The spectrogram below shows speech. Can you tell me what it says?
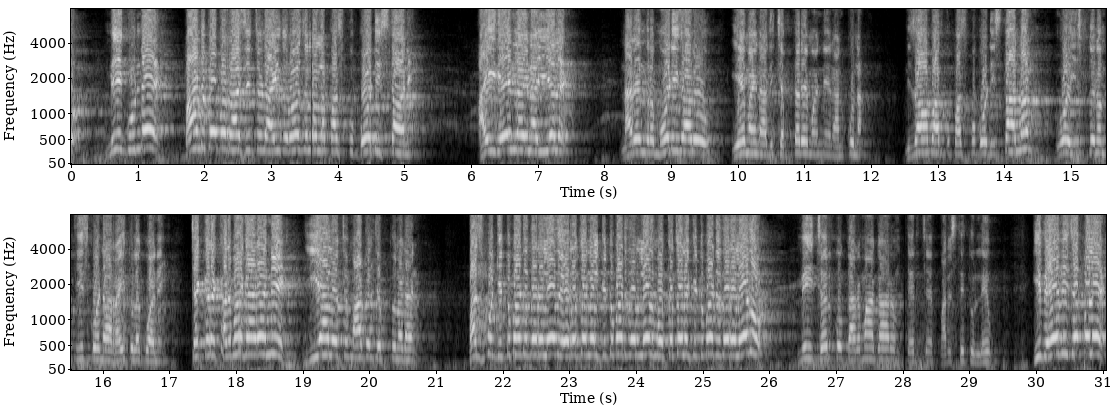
మీ గుండె బాండ్ పేపర్ రాసిచ్చుడు. ఐదు రోజులలో పసుపు బోర్డు ఇస్తా అని. ఐదేళ్ళైనా ఇయ్యలే. నరేంద్ర మోడీ గారు ఏమైనా అది చెప్తారేమో అని నేను అనుకున్నా. నిజామాబాద్కు పసుపు బోర్డు ఇస్తా అన్నాం. ఓ ఇస్తున్నాం తీసుకోండి ఆ రైతులకు అని. చక్కెర కర్మాగారాన్ని ఇయాలొచ్చి మాటలు చెప్తున్నాడు ఆయన. పసుపు గిట్టుబాటు ధర లేదు ఎర్రజొన్నలు గిట్టుబాటు ధర లేదు మొక్కజొన్న గిట్టుబాటు ధర లేదు. మీ చెరుకు కర్మాగారం తెరిచే పరిస్థితులు లేవు. ఇవేవి చెప్పలే.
